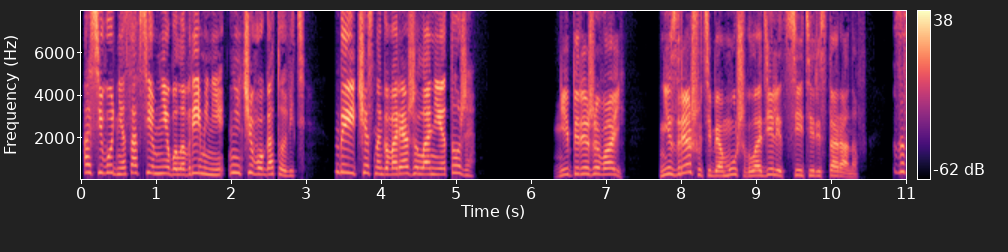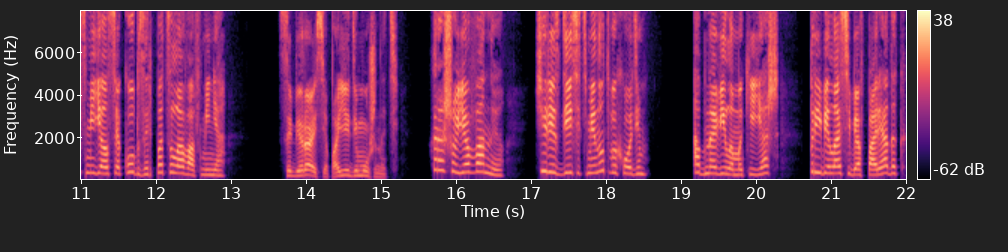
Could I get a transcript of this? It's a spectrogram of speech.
а сегодня совсем не было времени ничего готовить. Да и, честно говоря, желание тоже. «Не переживай. Не зря ж у тебя муж владелец сети ресторанов». Засмеялся Кобзарь, поцеловав меня. Собирайся, поедем ужинать. Хорошо, я в ванную. Через 10 минут выходим. Обновила макияж, привела себя в порядок.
